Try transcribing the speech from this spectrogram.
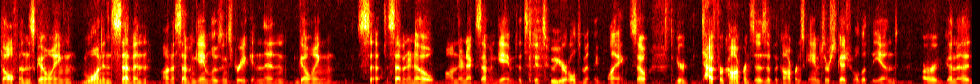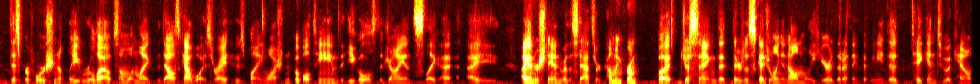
Dolphins going one and seven on a seven game losing streak, and then going seven and zero oh on their next seven games. It's it's who you're ultimately playing. So your tougher conferences, if the conference games are scheduled at the end, are going to disproportionately rule out someone like the Dallas Cowboys, right? Who's playing Washington football team, the Eagles, the Giants. Like I, I, I understand where the stats are coming from, but just saying that there's a scheduling anomaly here that I think that we need to take into account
